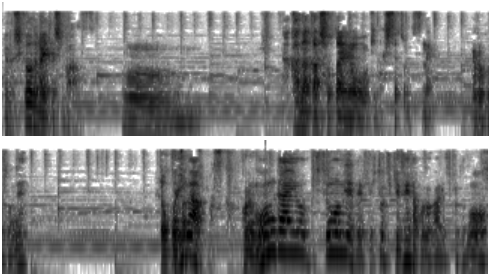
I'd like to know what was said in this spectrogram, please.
よろしくお願いいたします。うーん。なかなか初対の大きな支社長ですね。なるほどね。どこからますか？これ問題を、質問を見ててですね、一つ気づいたことがあるんですけども、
